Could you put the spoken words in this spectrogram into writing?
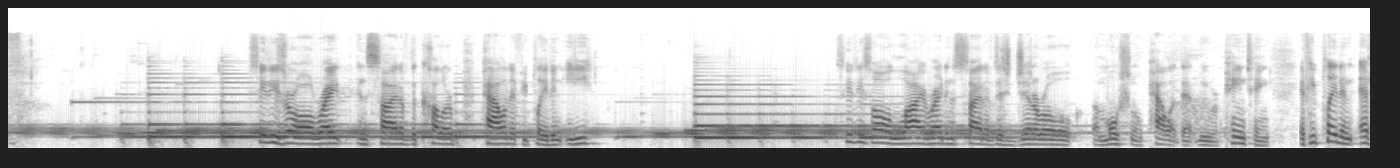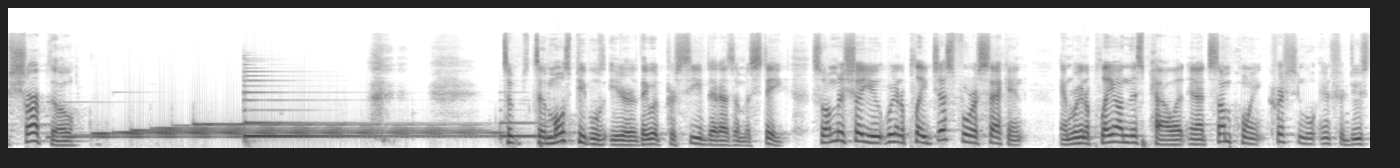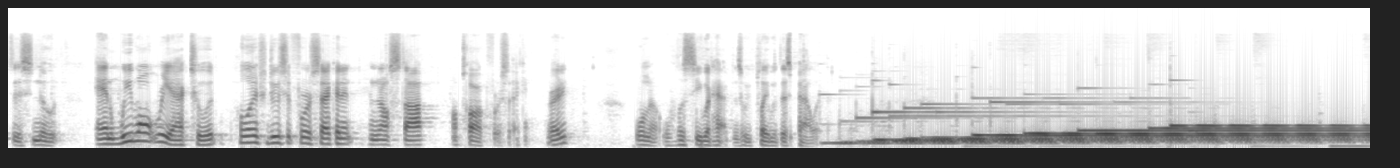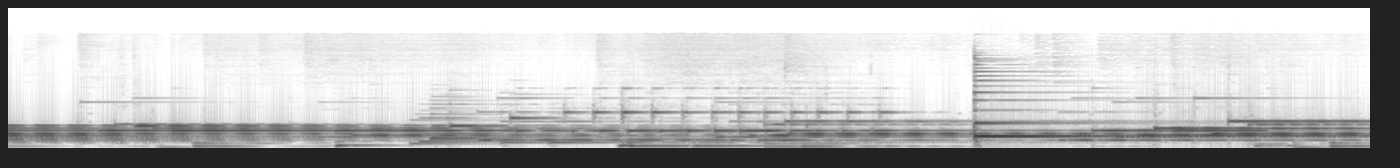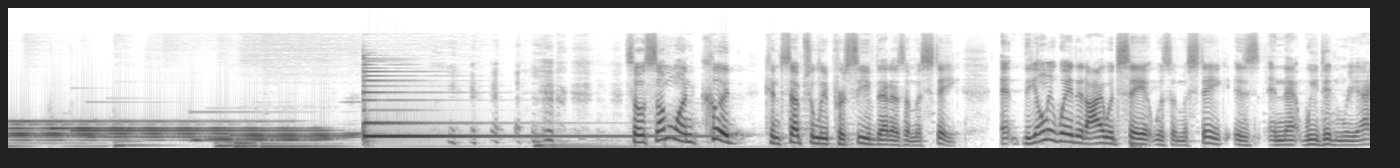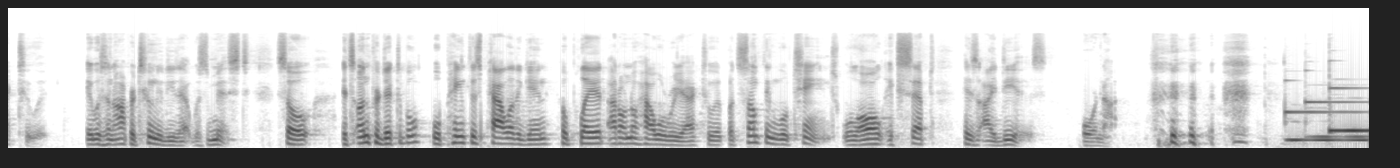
see these are all right inside of the color palette if you played an E. See these all lie right inside of this general emotional palette that we were painting. If he played an F sharp though, to, to most people's ear, they would perceive that as a mistake. So I'm going to show you, we're going to play just for a second, and we're going to play on this palette, and at some point, Christian will introduce this note. And we won't react to it. He'll introduce it for a second, and then I'll stop. I'll talk for a second. Ready? Well, no. Let's see what happens. We play with this palette. So someone could conceptually perceive that as a mistake. And the only way that I would say it was a mistake is in that we didn't react to it. It was an opportunity that was missed. So it's unpredictable. We'll paint this palette again. He'll play it. I don't know how we'll react to it, but something will change. We'll all accept his ideas or not.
